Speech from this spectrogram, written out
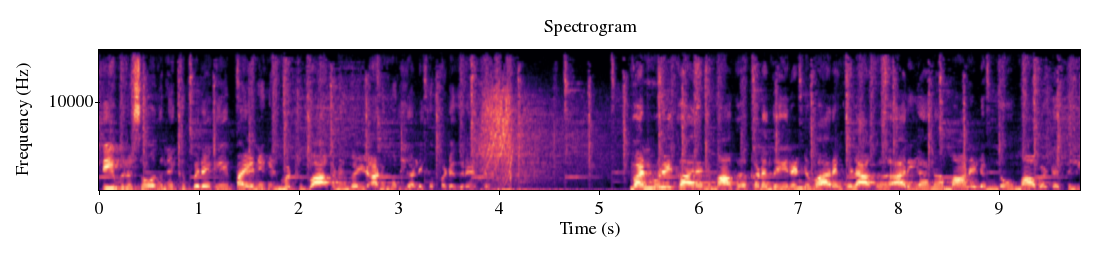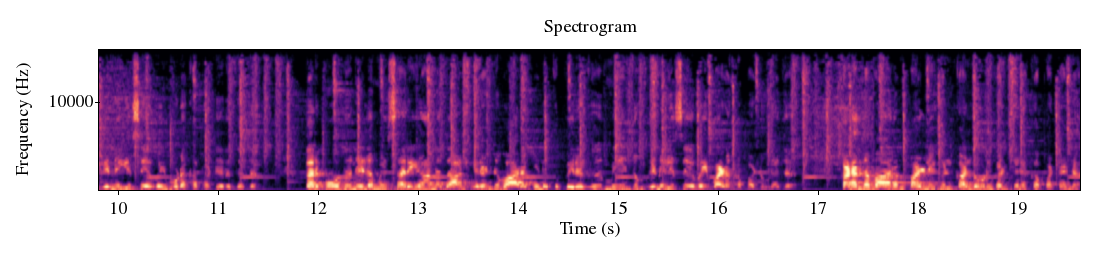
தீவிர சோதனைக்கு பிறகே பயணிகள் மற்றும் வாகனங்கள் அனுமதி அளிக்கப்படுகிறது. வன்முறை காரணமாக கடந்த இரண்டு வாரங்களாக அரியானா மாநிலம் நூ மாவட்டத்தில் இணைய சேவை முடக்கப்பட்டிருந்தது. தற்போது நிலைமை சரியானதால் இரண்டு வாரங்களுக்கு பிறகு மீண்டும் இணைய சேவை வழங்கப்பட்டுள்ளது. கடந்த வாரம் பள்ளிகள் கல்லூரிகள் திறக்கப்பட்டன.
